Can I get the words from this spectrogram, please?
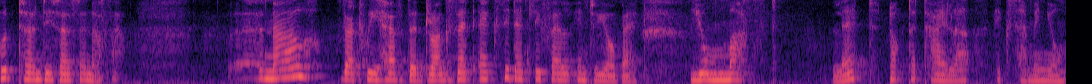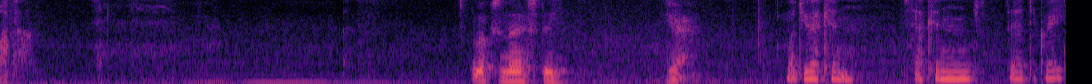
good turn deserves another. Uh, now that we have the drugs that accidentally fell into your bag, you must let Dr. Tyler examine your mother. Looks nasty. Yeah. What do you reckon? Second, third degree?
